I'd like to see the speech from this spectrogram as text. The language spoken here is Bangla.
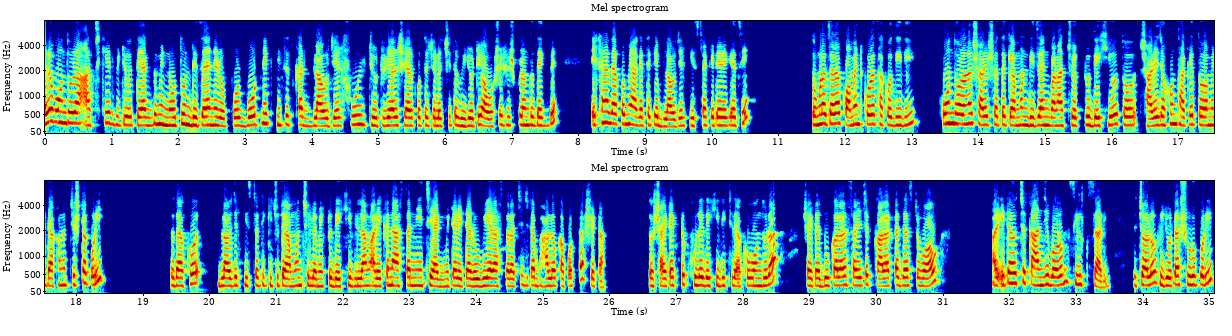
হ্যালো বন্ধুরা, আজকের ভিডিওতে একদমই নতুন ডিজাইনের উপর বোট নেক প্রিন্সেস কাট ব্লাউজের ফুল টিউটোরিয়াল শেয়ার করতে চলেছি, তো ভিডিওটি অবশ্যই শেষ পর্যন্ত দেখবে। এখানে দেখো আমি আগে থেকে ব্লাউজের পিসটা কেটে রেখেছি। তোমরা যারা কমেন্ট করে থাকো দিদি, কোন ধরনের শাড়ির সাথে কেমন ডিজাইন বানাচ্ছ একটু দেখিও, তো শাড়ি যখন থাকে তো আমি দেখানোর চেষ্টা করি। তো দেখো, ব্লাউজের পিসটাটি কিছুটা এমন ছিল, আমি একটু দেখিয়ে দিলাম। আর এখানে আস্তার নিয়েছি এক মিটার এটা রুবিয়ার আস্তার আছে, যেটা ভালো কাপড়টা, সেটা। তো শাড়িটা একটু খুলে দেখিয়ে দিচ্ছি, দেখো বন্ধুরা। শাড়িটা দু কালার শাড়ি যে কালারটা জাস্ট ওয়াও আর এটা হচ্ছে কাঞ্জিবরম সিল্ক শাড়ি। তো চলো ভিডিওটা শুরু করি।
